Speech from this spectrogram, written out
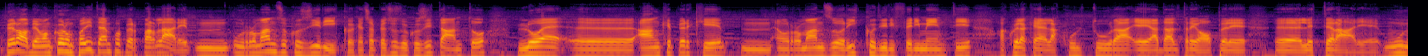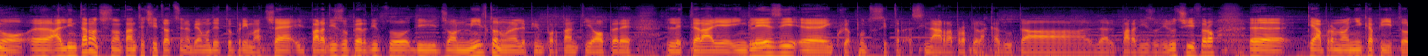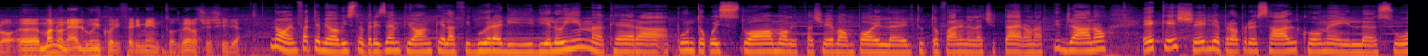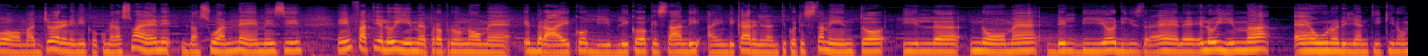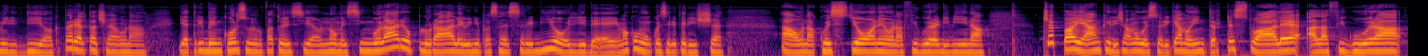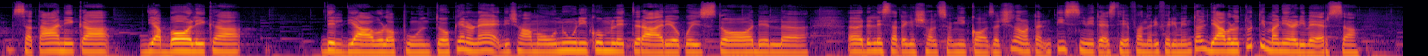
Però abbiamo ancora un po' di tempo per parlare. Mm, un romanzo così ricco che ci è piaciuto così tanto lo è eh, anche perché mm, è un romanzo ricco di riferimenti a quella che è la cultura e ad altre opere eh, letterarie. Uno, eh, all'interno ci sono tante citazioni, abbiamo detto prima, c'è Il Paradiso Perduto di John Milton, una delle più importanti opere letterarie inglesi, eh, in cui appunto si, tra- si, narra proprio la caduta dal paradiso di Lucifero, eh, che aprono ogni capitolo, eh, ma non è l'unico riferimento vero Cecilia? No, infatti abbiamo visto per esempio anche la figura di, di Elohim, che era appunto quest'uomo che faceva un po' il, il tuttofare nella città, era un artigiano, e che sceglie proprio Sal come il suo maggiore nemico, come la sua, ene, la sua nemesi, e infatti Elohim è proprio un nome ebraico, biblico, che sta a indicare nell'Antico Testamento il nome del Dio di Israele. Elohim è uno degli antichi nomi di Dio, che poi in realtà c'è una diatriba in corso sul fatto che sia un nome singolare o plurale, quindi possa essere Dio o gli dei, ma comunque si riferisce a una questione, una figura divina. C'è poi anche, diciamo, questo richiamo intertestuale alla figura satanica, diabolica del diavolo, appunto, che non è, diciamo, un unicum letterario questo del, uh, dell'estate che sciolse ogni cosa. Ci sono tantissimi testi che fanno riferimento al diavolo, tutti in maniera diversa.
